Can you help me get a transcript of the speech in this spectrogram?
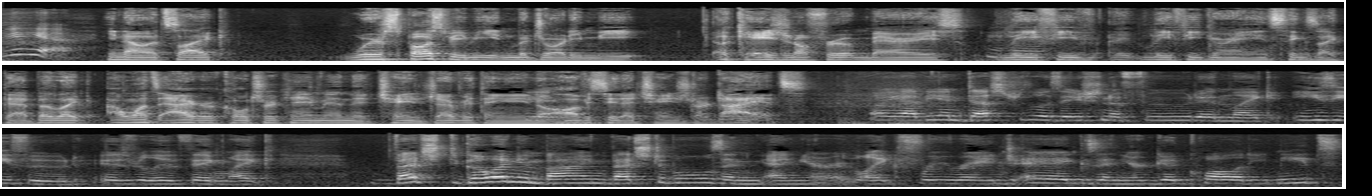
yeah, yeah. You know, it's like we're supposed to be eating majority meat, occasional fruit and berries, Mm-hmm. leafy leafy grains, things like that. But like once agriculture came in, it changed everything. You know, Yeah. obviously that changed our diets. Oh yeah, the industrialization of food and like easy food is really the thing. Like veg- going and buying vegetables and, and your like free range eggs and your good quality meats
